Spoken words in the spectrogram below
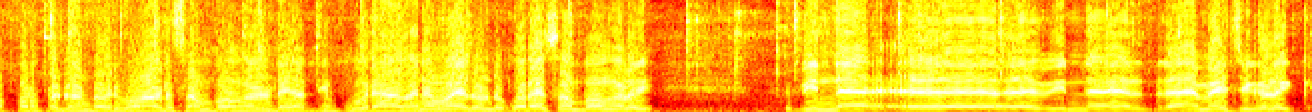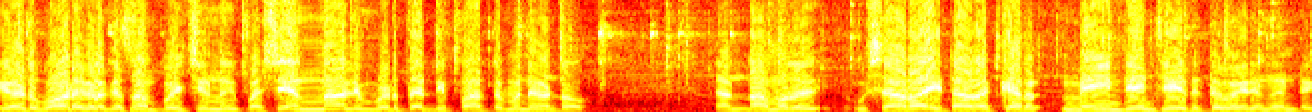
അപ്പുറത്തൊക്കെ ഉണ്ട് ഒരുപാട് സംഭവങ്ങളുണ്ട്. അതിപുരാതനമായതുകൊണ്ട് കുറേ സംഭവങ്ങൾ പിന്നെ പിന്നെ ഡാമേജുകൾ കേടുപാടുകളൊക്കെ സംഭവിച്ചിട്ടുണ്ട്. പക്ഷെ എന്നാലും ഇവിടുത്തെ ഡിപ്പാർട്ട്മെന്റ് കണ്ടോ രണ്ടാമത് ഉഷാറായിട്ട് അതൊക്കെ മെയിന്റെയിൻ ചെയ്തിട്ട് വരുന്നുണ്ട്.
